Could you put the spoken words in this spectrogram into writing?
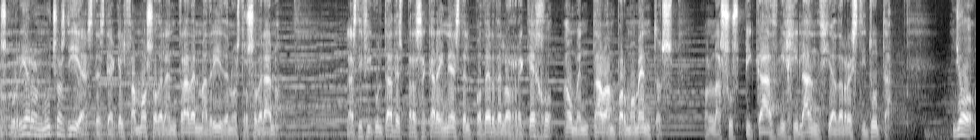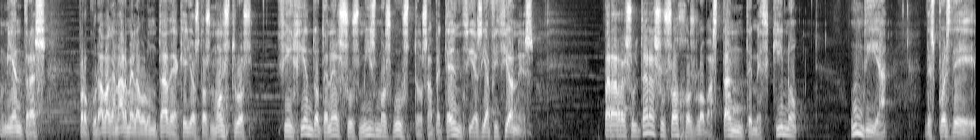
Transcurrieron muchos días desde aquel famoso de la entrada en Madrid de nuestro soberano. Las dificultades para sacar a Inés del poder de los requejo aumentaban por momentos, con la suspicaz vigilancia de restituta. Yo, mientras, procuraba ganarme la voluntad de aquellos dos monstruos, fingiendo tener sus mismos gustos, apetencias y aficiones. Para resultar a sus ojos lo bastante mezquino, un día, después de,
